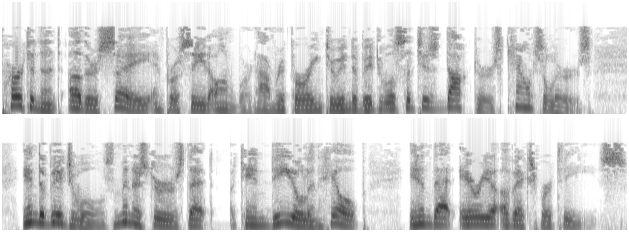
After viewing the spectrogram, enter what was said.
pertinent others say and proceed onward. I'm referring to individuals such as doctors, counselors, individuals, ministers that can deal and help in that area of expertise.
